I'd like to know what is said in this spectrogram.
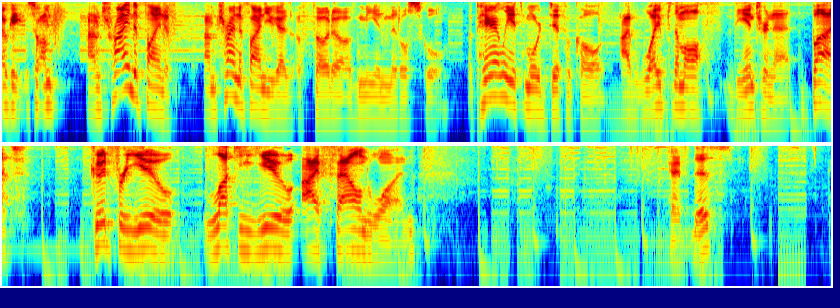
Okay, so I'm I'm trying to find a I'm trying to find you guys a photo of me in middle school. Apparently it's more difficult. I've wiped them off the internet, but good for you, lucky you, I found one. Okay, this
